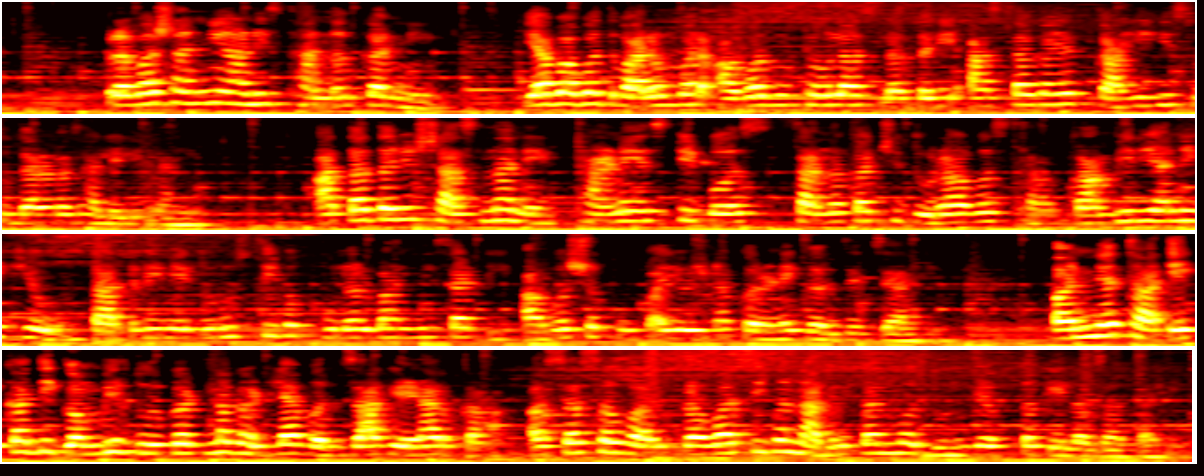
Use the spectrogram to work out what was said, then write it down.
प्रवाशांनी आणि स्थानकांनी याबाबत वारंवार आवाज उठवला असला तरी आस्थागायक काहीही सुधारणा झालेली नाही. आता तरी शासनाने ठाणे एस टी बस स्थानकाची दुरावस्था गांभीर्याने घेऊन तातडीने दुरुस्ती व पुनर्बांधणीसाठी आवश्यक उपाययोजना करणे गरजेचे आहे. अन्यथा एखादी गंभीर दुर्घटना घडल्यावर जाग येणार का? असा सवाल प्रवासी व नागरिकांमधून व्यक्त केला जात आहे.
